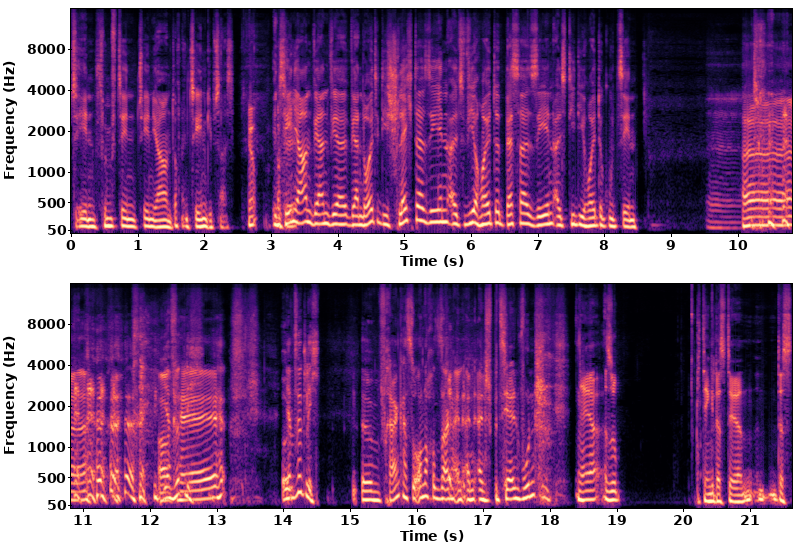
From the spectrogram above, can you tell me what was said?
10, 15, 10 Jahren. Doch, in 10 gibt's das. Ja. In Okay. zehn Jahren werden wir werden Leute, die schlechter sehen als wir heute, besser sehen als die, die heute gut sehen. Äh, Ja, wirklich. okay. Ja, wirklich. Ähm, Frank, hast du auch noch sagen, einen, einen, einen speziellen Wunsch? Naja, also ich denke, dass der, dass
